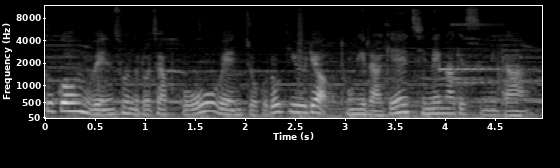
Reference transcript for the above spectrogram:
수건 왼손으로 잡고 왼쪽으로 기울여 동일하게 진행하겠습니다.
